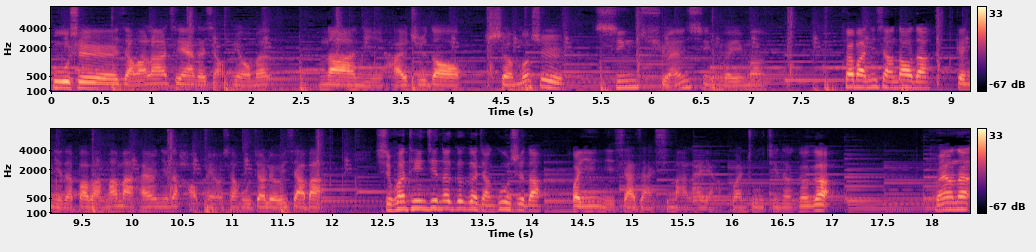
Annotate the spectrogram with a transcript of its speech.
故事讲完了，亲爱的小朋友们，那你还知道？什么是侵权行为吗？快把你想到的跟你的爸爸妈妈还有你的好朋友相互交流一下吧。喜欢听金德哥哥讲故事的，欢迎你下载喜马拉雅，关注金德哥哥。同样呢，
